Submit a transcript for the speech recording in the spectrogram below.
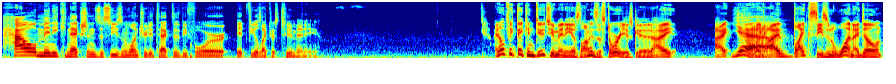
how many connections to season one True Detective before it feels like there's too many? I don't think they can do too many as long as the story is good. I, I Yeah. like I like season one. I don't.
